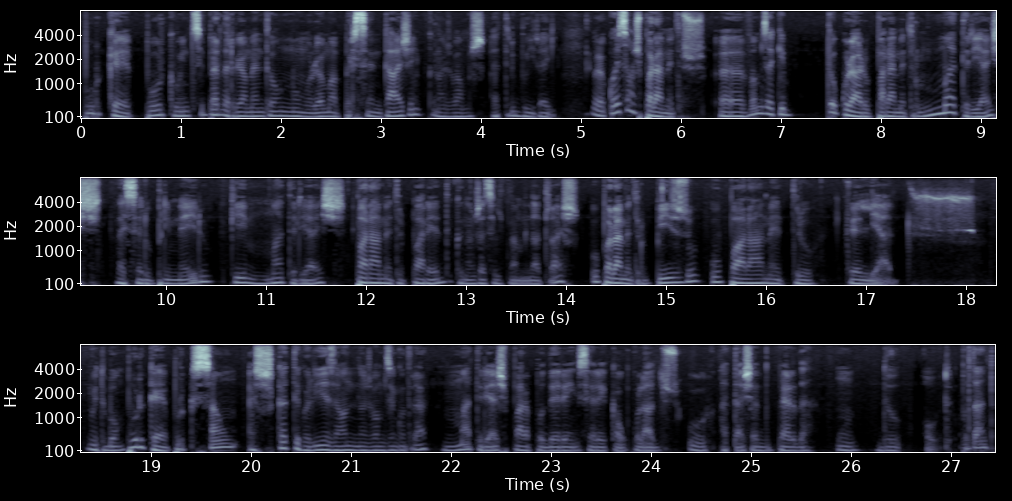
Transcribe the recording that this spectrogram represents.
Por quê? Porque o índice perda realmente é um número, é uma percentagem que nós vamos atribuir aí. Agora, quais são os parâmetros? Uh, vamos aqui procurar o parâmetro materiais, vai ser o primeiro, aqui materiais, parâmetro parede, que nós já selecionamos lá atrás, o parâmetro piso, o parâmetro telhados. Muito bom. Por quê? Porque são as categorias onde nós vamos encontrar materiais para poderem ser calculados a taxa de perda um do outro. Portanto,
